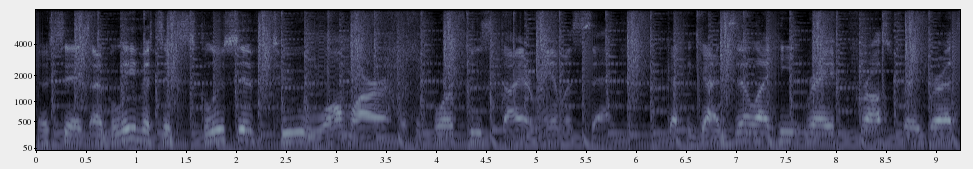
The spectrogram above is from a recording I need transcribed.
This is, I believe it's exclusive to Walmart with a four-piece diorama set. Got the Godzilla Heat Ray, Frost Ray Breath,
